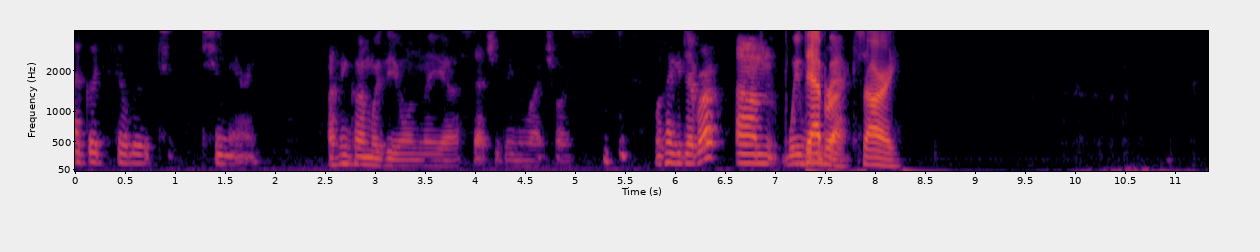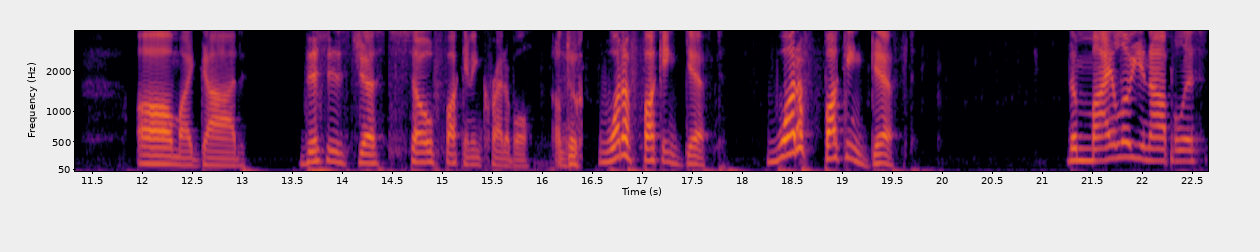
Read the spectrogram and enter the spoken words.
a good salute to Mary. i think i'm with you on the uh, statue being the right choice well thank you deborah um we will be Deborah, back. sorry. Oh my god. This is just so fucking incredible. What a fucking gift. What a fucking gift. The Milo Yiannopoulos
